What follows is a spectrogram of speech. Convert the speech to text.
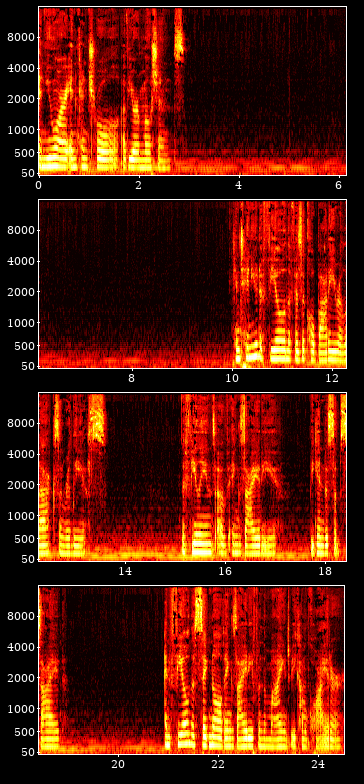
And you are in control of your emotions. Continue to feel the physical body relax and release. The feelings of anxiety begin to subside. And feel the signal of anxiety from the mind become quieter.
